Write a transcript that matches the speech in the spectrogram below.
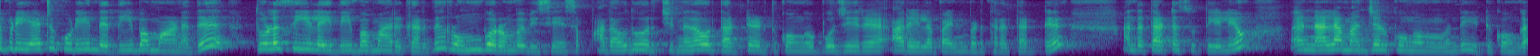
இப்படி ஏற்றக்கூடிய இந்த தீபமானது துளசி இலை தீபமாக இருக்கிறது ரொம்ப ரொம்ப விசேஷம். அதாவது ஒரு சின்னதாக ஒரு தட்டு எடுத்துக்கோங்க. பூஜை அறையில் பயன்படுத்துகிற தட்டு. அந்த தட்டை சுற்றிலையும் நல்லா மஞ்சள் குங்குமம் வந்து இட்டுக்கோங்க.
